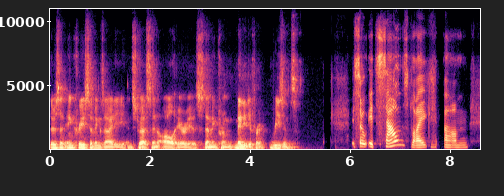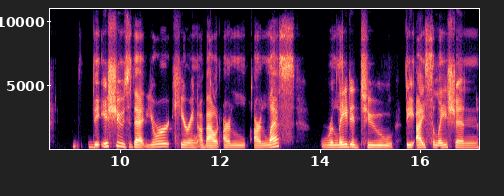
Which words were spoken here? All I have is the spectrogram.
there's an increase of anxiety and stress in all areas stemming from many different reasons. So it sounds like um, the issues that you're hearing about are are less related to the isolation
